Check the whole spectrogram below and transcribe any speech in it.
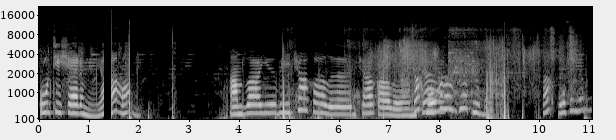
ulti işe yaramıyor ya. Hamza'yı bir çakalım, çakalım. Bak çak- bu kadar bir şey yapıyorum ben. Bak Volkan yanına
